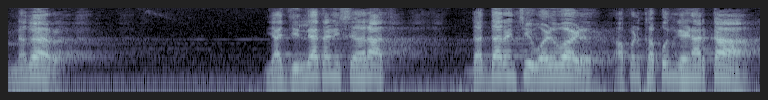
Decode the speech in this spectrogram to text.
नगर. या जिल्ह्यात आणि शहरात गद्दारांची वळवळ आपण खपून घेणार का?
